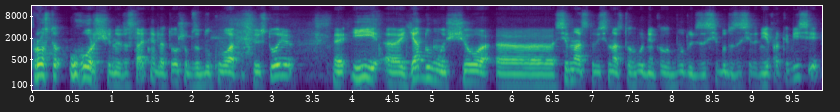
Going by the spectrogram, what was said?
просто Угорщини достатньо для того, щоб заблокувати цю історію. Е, І е, я думаю, що е, 17-18 грудня, коли будуть засі буде засідання Єврокомісії,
